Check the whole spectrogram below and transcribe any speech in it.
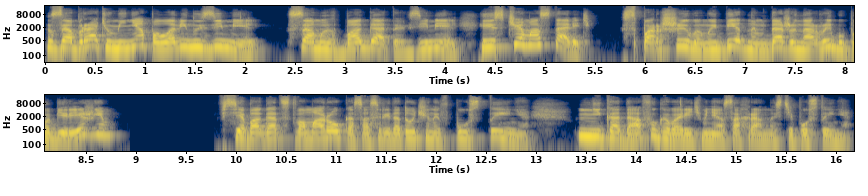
Забрать у меня половину земель, самых богатых земель, и с чем оставить? С паршивым и бедным даже на рыбу побережьем? Все богатства Марокко сосредоточены в пустыне. Не Кадафу говорить мне о сохранности пустыни.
